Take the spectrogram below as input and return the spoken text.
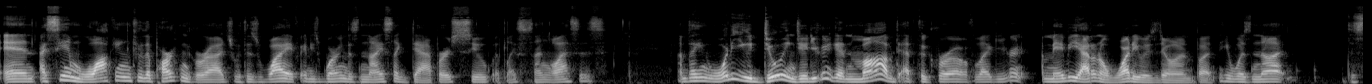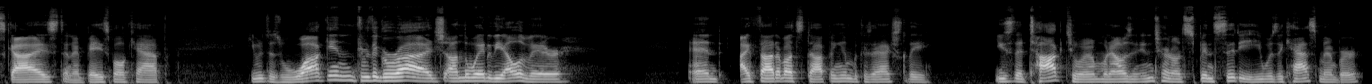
And I see him walking through the parking garage with his wife, and he's wearing this nice, like, dapper suit with, like, sunglasses. I'm thinking, what are you doing, dude? You're going to get mobbed at the Grove. Like, you're going to, maybe, I don't know what he was doing, but he was not disguised in a baseball cap. He was just walking through the garage on the way to the elevator. And I thought about stopping him because I actually used to talk to him when I was an intern on Spin City. He was a cast member.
